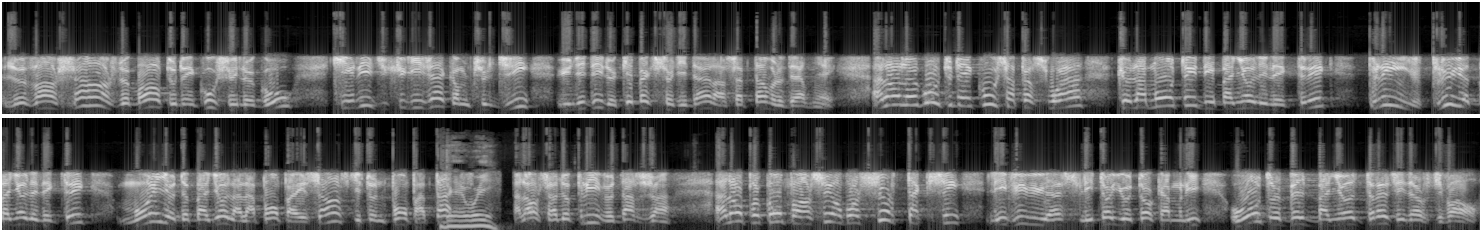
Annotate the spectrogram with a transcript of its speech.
Le vent change de bord tout d'un coup chez Legault, qui ridiculisait, comme tu le dis, une idée de Québec solidaire en septembre dernier. Alors, Legault, tout d'un coup, s'aperçoit que la montée des bagnoles électriques plus il y a de bagnoles électriques, moins il y a de bagnoles à la pompe à essence, qui est une pompe à taxe. Ben oui. Alors, ça le prive d'argent. Alors, pour compenser, on va surtaxer les VUS, les Toyota Camry ou autres belles bagnoles très énergivores.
